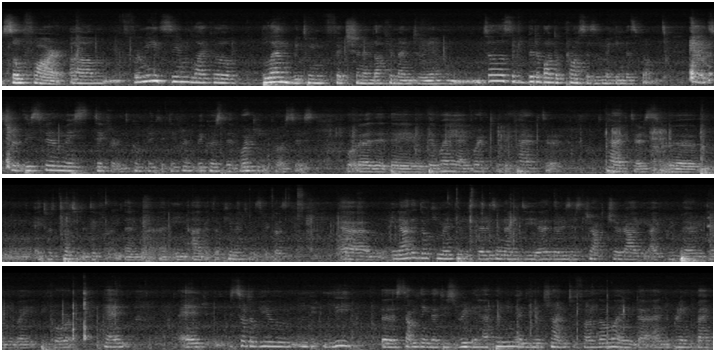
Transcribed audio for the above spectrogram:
so far. Um, for me, it seemed like a blend between fiction and documentary. And tell us a bit about the process of making this film. Yeah, it's true. This film is different, completely different, because the working process, uh, the, the the way I worked with the character, characters, um, it was totally different than uh, in other documentaries. Because um, in other documentaries there is an idea, there is a structure. I, I prepare it anyway beforehand, and sort of you lead uh, something that is really happening, and you're trying to follow and uh, and bring back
